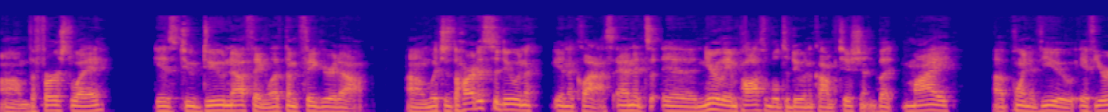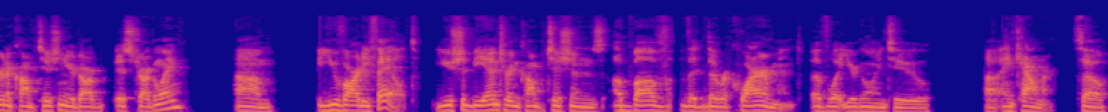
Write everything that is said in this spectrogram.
Um, the first way is to do nothing, let them figure it out, um, which is the hardest to do in a, in a class. And it's uh, nearly impossible to do in a competition. But my uh, point of view, if you're in a competition, your dog is struggling, um, you've already failed. You should be entering competitions above the, the requirement of what you're going to uh, encounter. So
